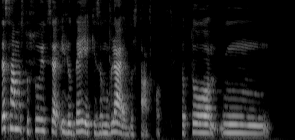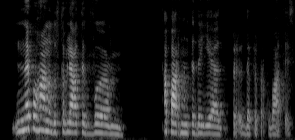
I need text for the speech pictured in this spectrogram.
Те саме стосується і людей, які замовляють доставку. Тобто непогано доставляти в апартменти, де є де припаркуватись.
